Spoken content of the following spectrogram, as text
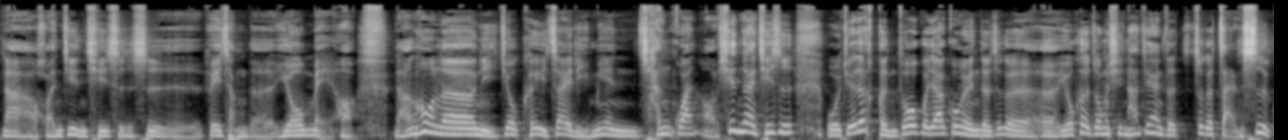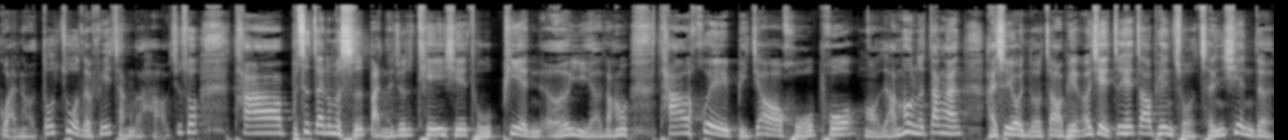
那环境其实是非常的优美哈。然后呢，你就可以在里面参观哦。现在其实我觉得很多国家公园的这个呃游客中心，它现在的这个展示馆哦，都做得非常的好，就说它不是在那么死板的，就是贴一些图片而已啊。然后它会比较活泼哦。然后呢，当然还是有很多照片，而且这些照片所呈现的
